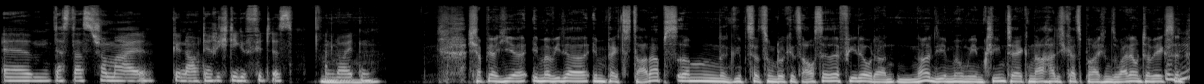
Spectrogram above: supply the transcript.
ähm, dass das schon mal genau der richtige Fit ist an mhm. Leuten. Ich habe ja hier immer wieder Impact Startups, ähm, da gibt es ja zum Glück jetzt auch sehr, sehr viele oder ne, die irgendwie im Cleantech, Nachhaltigkeitsbereich und so weiter unterwegs mhm. sind.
